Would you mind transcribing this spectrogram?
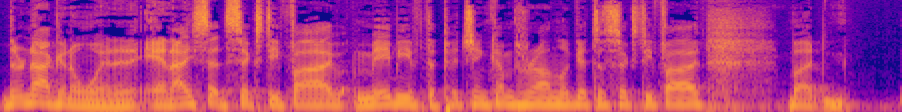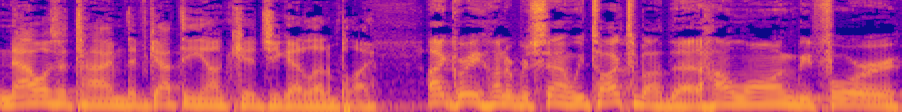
they're not going to win. And I said 65. Maybe if the pitching comes around, they'll get to 65. But now is a time they've got the young kids. You got to let them play. I agree 100%. We talked about that. How long before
